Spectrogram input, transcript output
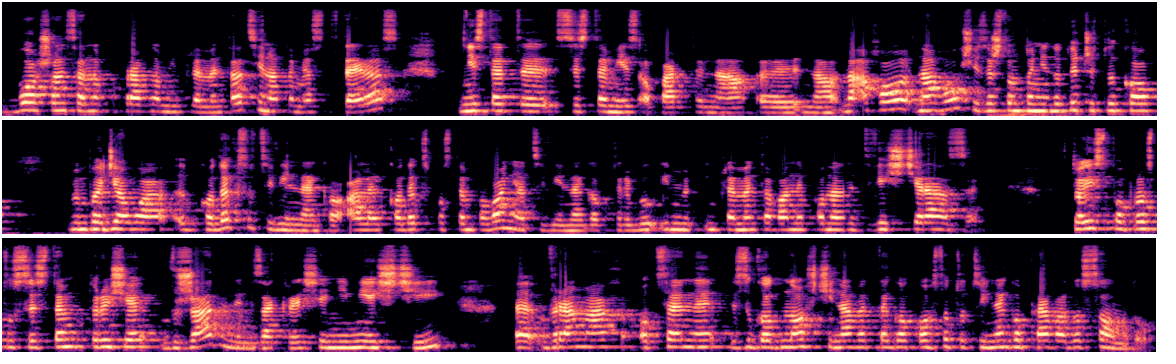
była szansa na poprawną implementację, natomiast teraz niestety system jest oparty na, y, na, na, na AHOS-ie. Zresztą to nie dotyczy tylko, bym powiedziała, kodeksu cywilnego, ale kodeks postępowania cywilnego, który był implementowany ponad 200 razy. To jest po prostu system, który się w żadnym zakresie nie mieści e, w ramach oceny zgodności nawet tego konstytucyjnego prawa do sądu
